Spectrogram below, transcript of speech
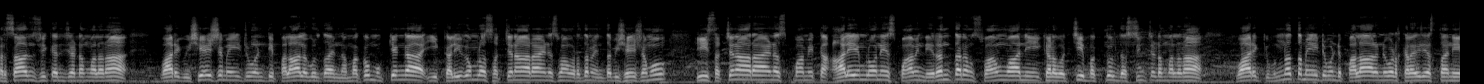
ప్రసాదం స్వీకరించడం వలన వారికి విశేషమైనటువంటి ఫలాలు కలుగుతాయని నమ్మకం. ముఖ్యంగా ఈ కలియుగంలో సత్యనారాయణ స్వామి వ్రతం ఎంత విశేషమో ఈ సత్యనారాయణ స్వామి యొక్క ఆలయంలోనే స్వామి నిరంతరం స్వామివారిని ఇక్కడ వచ్చి భక్తులు దర్శించడం వలన వారికి ఉన్నతమైనటువంటి ఫలాలను కూడా కలగజేస్తానని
